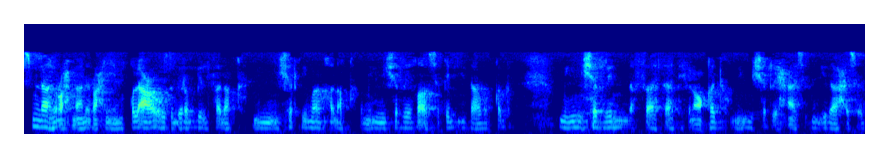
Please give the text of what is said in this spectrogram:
بسم الله الرحمن الرحيم. قل أعوذ برب الفلق من شر ما خلق من شر غاسق إذا وقب من شر النفاثات في العقد من شر حاسد إذا حسد.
